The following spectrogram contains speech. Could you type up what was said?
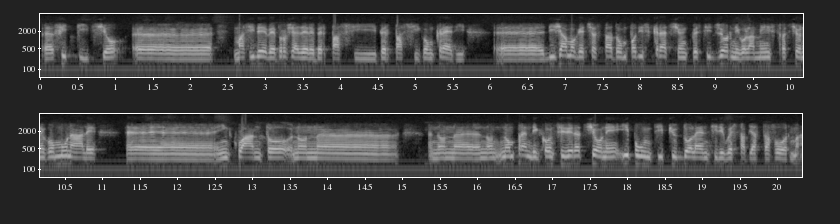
eh, fittizio, eh, ma si deve procedere per passi, per passi concreti. Eh, diciamo che c'è stato un po' di screzio in questi giorni con l'amministrazione comunale eh, in quanto non, eh, non, eh, non- non prende in considerazione i punti più dolenti di questa piattaforma.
